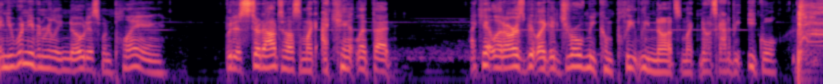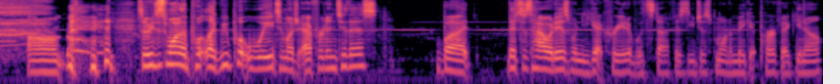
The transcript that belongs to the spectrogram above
and you wouldn't even really notice when playing. But it stood out to us. I'm like, I can't let that. I can't let ours be like. It drove me completely nuts. I'm like, no, it's got to be equal. um, so we just wanted to put like we put way too much effort into this, but that's just how it is when you get creative with stuff. Is you just want to make it perfect, you know.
